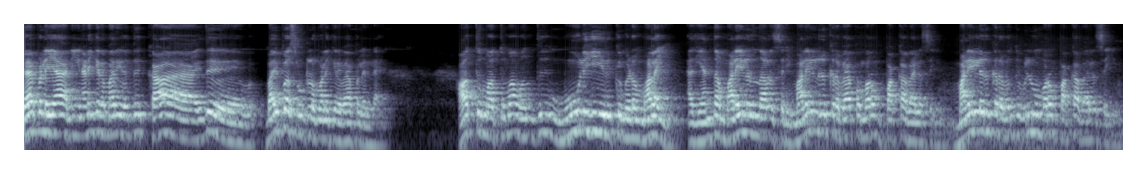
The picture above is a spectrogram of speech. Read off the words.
வேப்பிலையா? நீங்கள் நினைக்கிற மாதிரி வந்து கா இது பைபாஸ் ரூட்டில் முளைக்கிற வேப்பிலை இல்லை. ஆத்து மாத்துமா வந்து மூலிகை இருக்கும் இடம் மலை. அது எந்த மலையில் இருந்தாலும் சரி. மலையில் இருக்கிற வேப்ப மரம் பக்கா வேலை செய்யும். மலையில் இருக்கிற வந்து வில்வ மரம் பக்கா வேலை செய்யும்.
